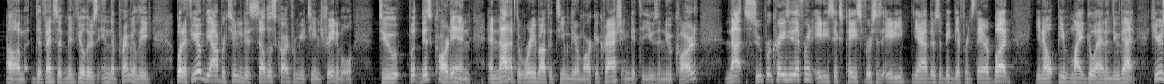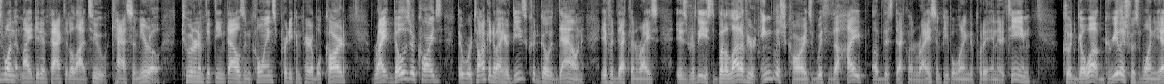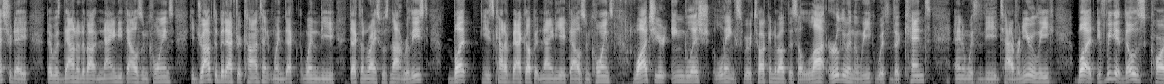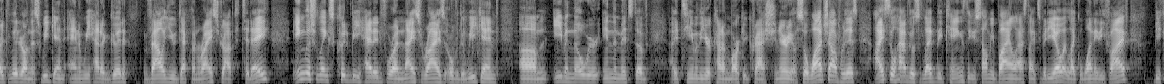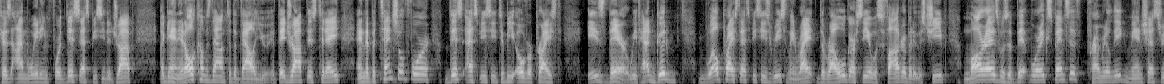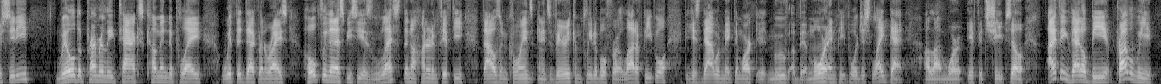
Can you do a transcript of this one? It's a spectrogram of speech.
um, defensive midfielders in the Premier League. But if you have the opportunity to sell this card from your team tradable, to put this card in and not have to worry about the team of the year market crash and get to use a new card, not super crazy different. 86 pace versus 80. Yeah, there's a big difference there, but you know, people might go ahead and do that. Here's one that might get impacted a lot too. Casemiro, 215,000 coins, pretty comparable card, right? Those are cards that we're talking about here. These could go down if a Declan Rice is released, but a lot of your English cards with the hype of this Declan Rice and people wanting to put it in their team could go up. Grealish was one yesterday that was down at about 90,000 coins. He dropped a bit after content when De when the Declan Rice was not released, but he's kind of back up at 98,000 coins. Watch your English links. We were talking about this a lot earlier in the week with the Kent and with the Tavernier League. But if we get those cards later on this weekend and we had a good value Declan Rice dropped today, English links could be headed for a nice rise over the weekend, um, even though we're in the midst of a team of the year kind of market crash scenario. So watch out for this. I still have those Ledley Kings that you saw me buy in last night's video at like 185 because I'm waiting for this SBC to drop. Again, it all comes down to the value. If they drop this today and the potential for this SBC to be overpriced is there. We've had good, well-priced SBCs recently, right? The Raul Garcia was fodder, but it was cheap. Mahrez was a bit more expensive. Premier League, Manchester City. Will the Premier League tax come into play with the Declan Rice? Hopefully that SBC is less than 150,000 coins and it's very completable for a lot of people because that would make the market move a bit more and people would just like that a lot more if it's cheap. So I think that'll be probably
